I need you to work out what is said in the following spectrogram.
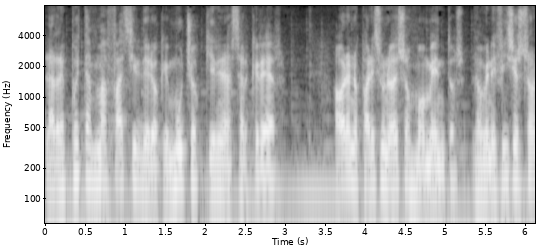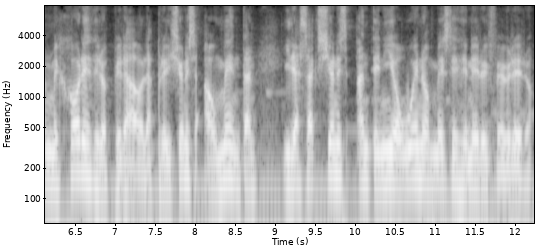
la respuesta es más fácil de lo que muchos quieren hacer creer. Ahora nos parece uno de esos momentos. Los beneficios son mejores de lo esperado, las previsiones aumentan y las acciones han tenido buenos meses de enero y febrero.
